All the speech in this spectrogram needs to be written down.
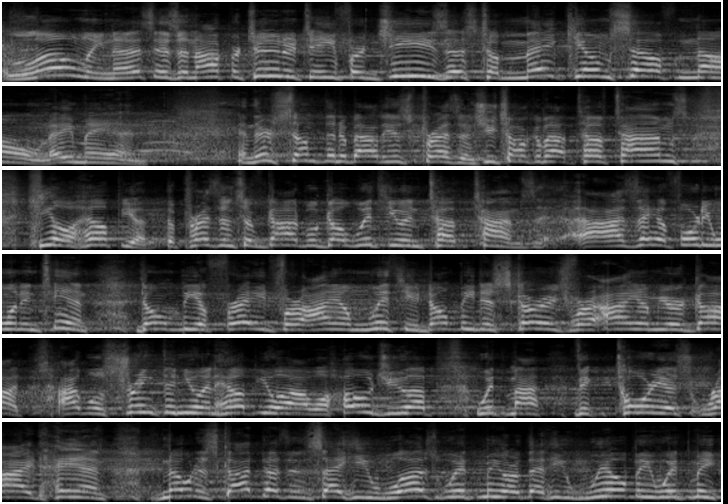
Loneliness is an opportunity for Jesus to make himself known. Amen. And there's something about his presence. You talk about tough times, he'll help you. The presence of God will go with you in tough times. Isaiah 41 and 10 Don't be afraid, for I am with you. Don't be discouraged, for I am your God. I will strengthen you and help you. I will hold you up with my victorious right hand. Notice God doesn't say he was with me or that he will be with me.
